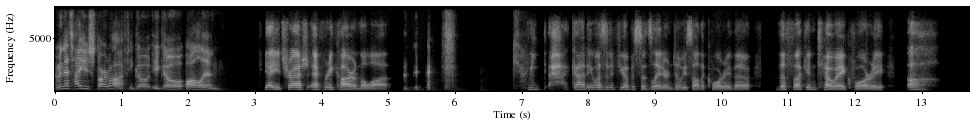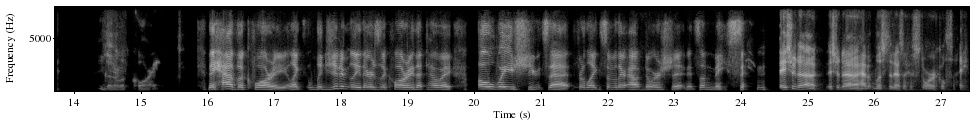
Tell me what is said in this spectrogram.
I mean, that's how you start off. You go you go all in. Yeah, you trash every car in the lot. we God, it wasn't a few episodes later until we saw the quarry though. The fucking Toei quarry. Oh. Good old Corey. They have a quarry. Like legitimately there's a quarry that Toei always shoots at for like some of their outdoor shit and it's amazing. They should uh they should uh have it listed as a historical site.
